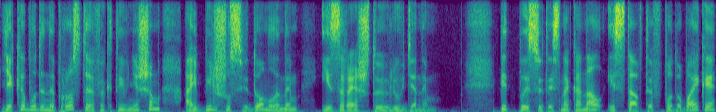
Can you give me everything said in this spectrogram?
яке буде не просто ефективнішим, а й більш усвідомленим і, зрештою, людяним. Підписуйтесь на канал і ставте вподобайки,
